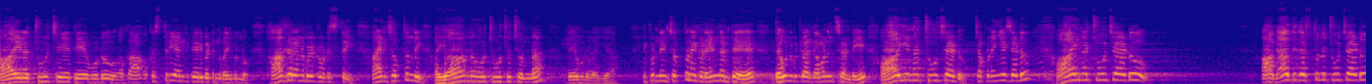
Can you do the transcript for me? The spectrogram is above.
ఆయన చూచే దేవుడు. ఒక ఒక స్త్రీ ఆయనకి పేరు పెట్టింది బైబిల్లో. హాగర్ అనబడేటువంటి స్త్రీ. ఆయన చెప్తుంది అయ్యా నువ్వు చూచుచున్న దేవుడు అయ్యా. ఇప్పుడు నేను చెప్తున్నా ఇక్కడ ఏంటంటే దేవుని బిడ్డలు గమనించండి. ఆయన చూచాడు. చెప్పండి ఏం చేశాడు? ఆయన చూచాడు. ఆ వ్యాధిగ్రస్తుని చూచాడు.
